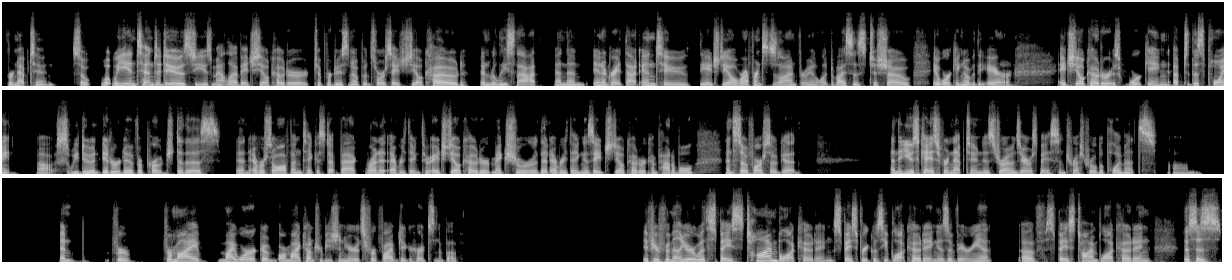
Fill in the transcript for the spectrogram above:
for Neptune. So what we intend to do is to use MATLAB HDL coder to produce an open source HDL code and release that, and then integrate that into the HDL reference design for analog devices to show it working over the air. HDL coder is working up to this point. Uh, so we do an iterative approach to this and ever so often take a step back, run it everything through HDL coder, make sure that everything is HDL coder compatible. And so far, so good. And the use case for Neptune is drones, aerospace, and terrestrial deployments. Um, and for for my my work or my contribution here, it's for five gigahertz and above. If you're familiar with space-time block coding, space frequency block coding is a variant of space-time block coding. This is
